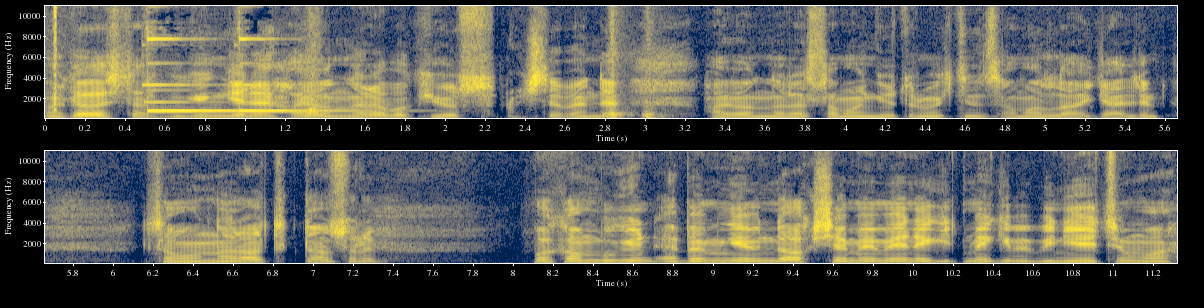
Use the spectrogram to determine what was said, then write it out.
Arkadaşlar bugün gene hayvanlara bakıyoruz. İşte ben de hayvanlara saman götürmek için Samallı'ya geldim. Samanları attıktan sonra bakalım bugün ebemin evinde akşam yemeğine gitme gibi bir niyetim var.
